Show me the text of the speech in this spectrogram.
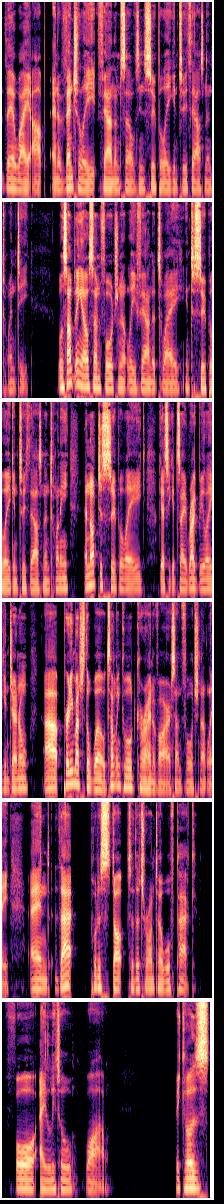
their way up and eventually found themselves in Super League in 2020. Well, something else unfortunately found its way into Super League in 2020, and not just Super League, I guess you could say rugby league in general, uh, pretty much the world, something called coronavirus, unfortunately. And that put a stop to the Toronto Wolfpack for a little while. Because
